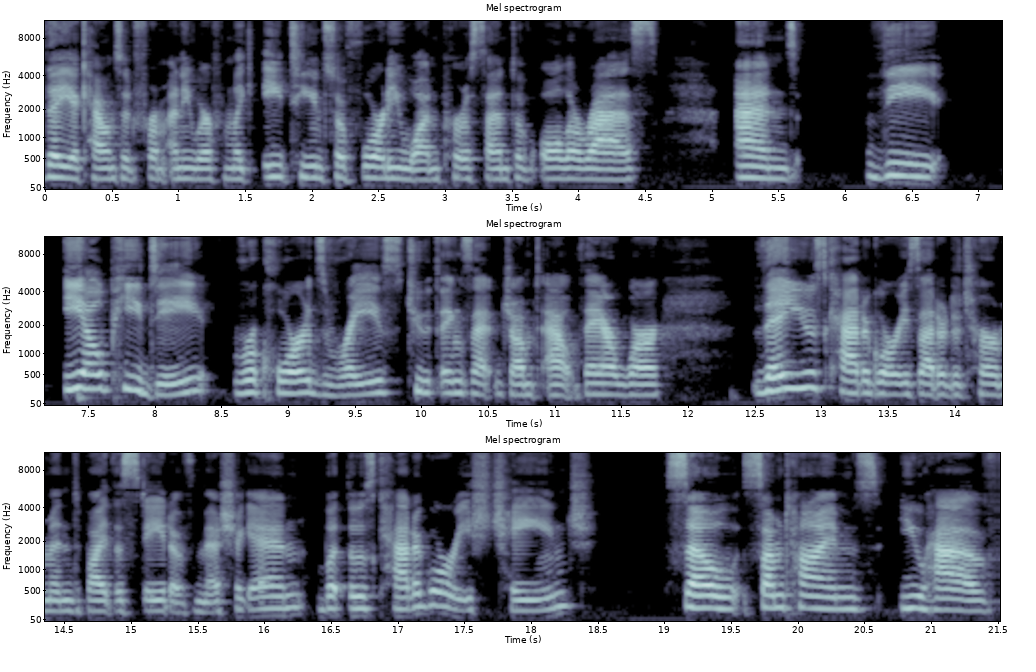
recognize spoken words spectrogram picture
they accounted from anywhere from like 18 to 41% of all arrests. And the ELPD records raised two things that jumped out there were they use categories that are determined by the state of Michigan, but those categories change. So sometimes you have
